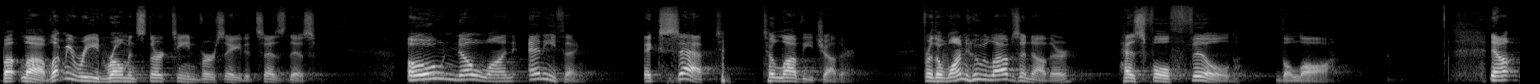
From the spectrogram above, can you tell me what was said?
but love. Let me read Romans 13, verse 8. It says this. Owe no one anything except to love each other. For the one who loves another has fulfilled the law. Now,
